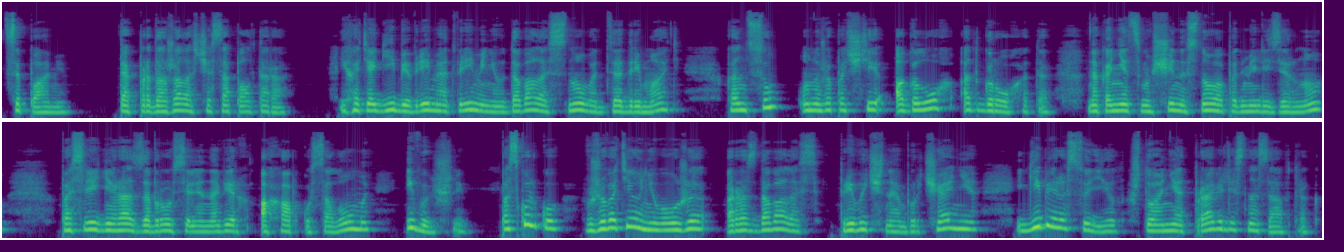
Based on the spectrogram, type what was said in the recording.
цепами. Так продолжалось часа полтора. И хотя Гибе время от времени удавалось снова задремать, к концу он уже почти оглох от грохота. Наконец мужчины снова подмели зерно, последний раз забросили наверх охапку соломы и вышли. Поскольку в животе у него уже раздавалось привычное бурчание, Гиби рассудил, что они отправились на завтрак.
